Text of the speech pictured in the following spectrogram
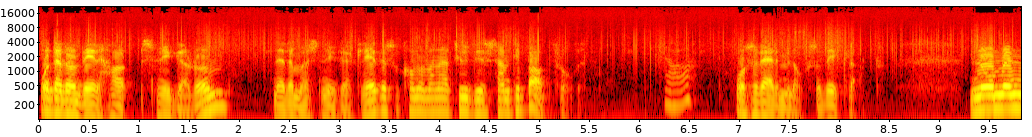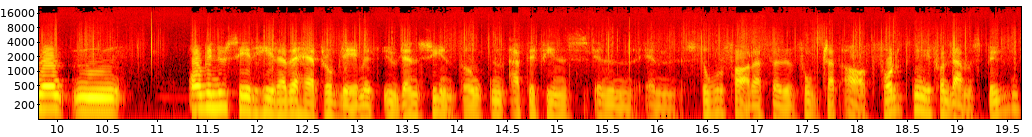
Och när de väl har snygga rum, när de har snygga kläder så kommer man naturligtvis fram till badfrågan. Ja. Och så värmen också, det är klart. Nå, men eh, mm, om vi nu ser hela det här problemet ur den synpunkten att det finns en, en stor fara för fortsatt avfolkning från landsbygden.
